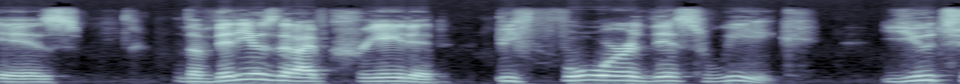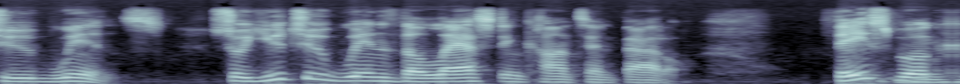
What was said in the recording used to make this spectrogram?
is the videos that I've created before this week, YouTube wins. So YouTube wins the lasting content battle. Facebook,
